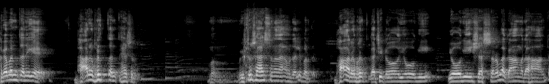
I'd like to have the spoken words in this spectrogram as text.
ಭಗವಂತನಿಗೆ ಭಾರಭೃತ್ ಅಂತ ಹೆಸರು. ವಿಷ್ಣು ಸಹಸ್ರನಾಮದಲ್ಲಿ ಬರ್ತದೆ. ಭಾರಭೃತ್ ಕಥಿತೋ ಯೋಗಿ, ಯೋಗೀಶ ಸರ್ವಕಾಮದಃ ಅಂತ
